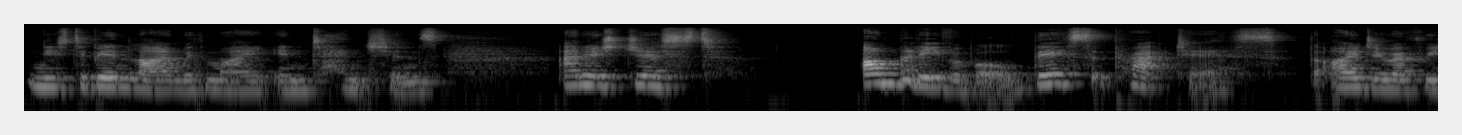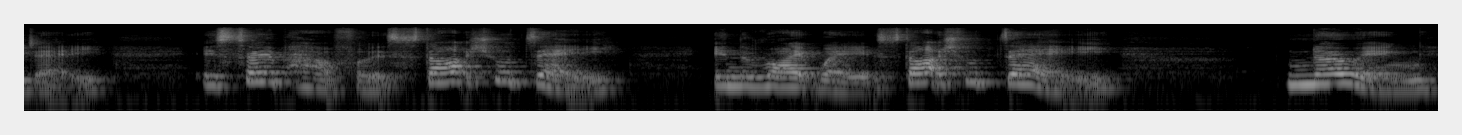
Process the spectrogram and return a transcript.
needs to be in line with my intentions. And it's just unbelievable. This practice that I do every day is so powerful. It starts your day in the right way. It starts your day knowing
